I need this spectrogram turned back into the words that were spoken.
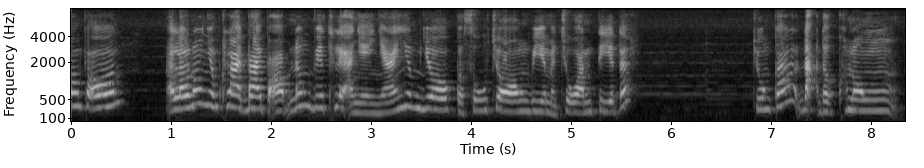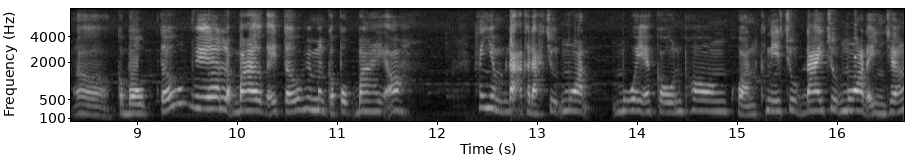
បងប្អូន ឥឡូវនោះខ្ញុំខ្លាចបាយប្រអប់ហ្នឹងវាធ្លាក់ញ៉ៃញ៉ៃខ្ញុំយកកស៊ូចងវាមួយជាន់ទៀតណាជួនកាលដាក់ទៅក្នុងកាបូបទៅវាលបើកអីទៅវាមិនកពុបបាយអស់ហើយខ្ញុំដាក់กระดาษជូតមាត់មួយឲ្យកូនផងគ្រាន់គ្នាជូតដៃជូតមាត់អីអញ្ចឹង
